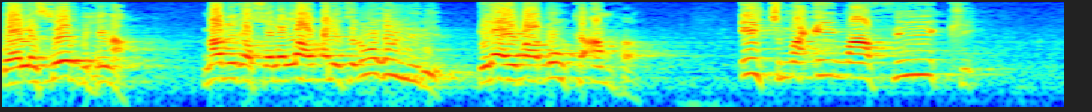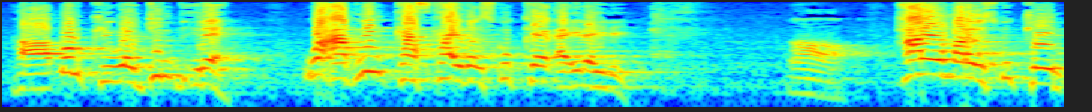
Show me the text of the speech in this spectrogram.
waa la soo bixina. Nabiga sala allahu alay slm wuxuu yidhi ilaahay baa dhulka amra ijmacii maa fiiki. Ha dhulkii waa jundi ilaah. Waxaad ninkaas ka haydo isku keen ah ilahay leey hal maray isku keeni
